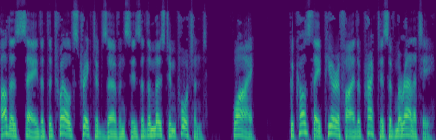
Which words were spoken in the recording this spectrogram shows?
Others say that the 12 strict observances are the most important. Why? Because they purify the practice of morality.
